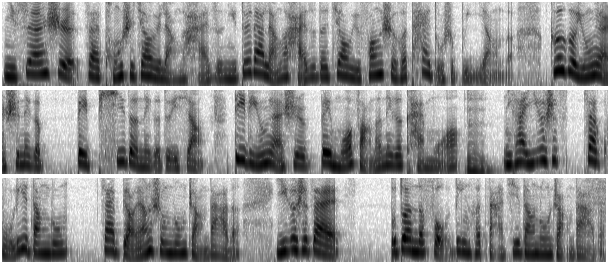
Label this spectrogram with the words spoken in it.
你虽然是在同时教育两个孩子，你对待两个孩子的教育方式和态度是不一样的。哥哥永远是那个被批的那个对象，弟弟永远是被模仿的那个楷模。嗯，你看，一个是在鼓励当中，在表扬声中长大的，一个是在不断的否定和打击当中长大的。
